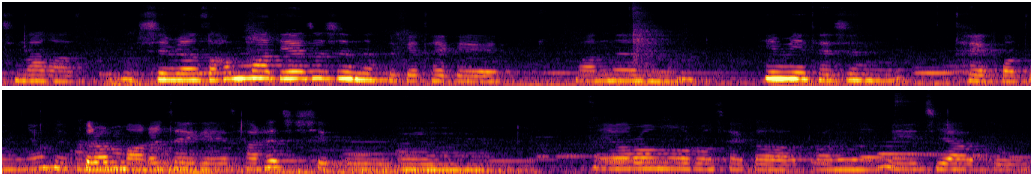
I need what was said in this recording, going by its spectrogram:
지나가시면서 한마디 해주시는 그게 되게 많은 힘이 되신 되거든요. 그런 말을 되게 잘 해주시고 여러모로 제가 많이 의지하고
